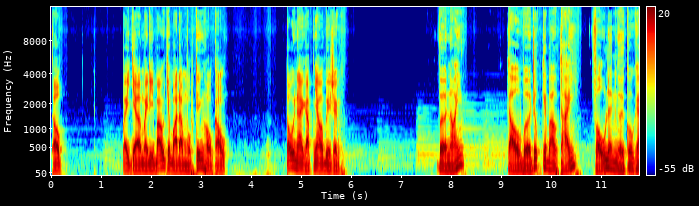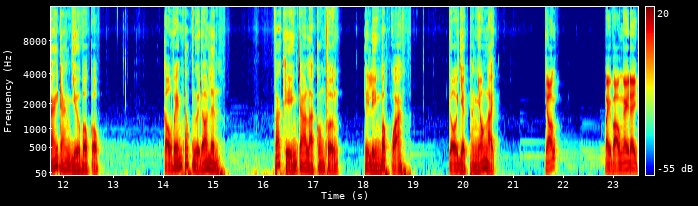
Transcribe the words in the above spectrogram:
Tốt. Bây giờ mày đi báo cho bà Đồng một tiếng hộ cậu. Tối nay gặp nhau ở bìa rừng. Vừa nói Cậu vừa rút cái bao tải Phủ lên người cô gái đang dựa vào cột. Cậu vén tóc người đó lên. Phát hiện ra là con Phượng Thì liền bóc quả. Rồi giật thằng nhón lại. Nhón Mày vào ngay đây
